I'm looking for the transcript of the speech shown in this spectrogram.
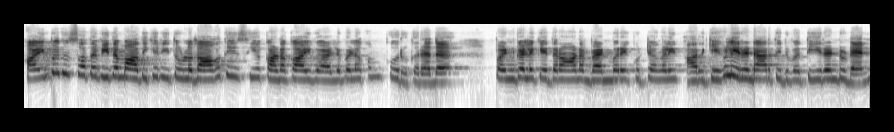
ஐம்பது சதவீதம் அதிகரித்துள்ளதாக தேசிய கணக்காய்வு அலுவலகம் கூறுகிறது. பெண்களுக்கு எதிரான வன்முறை குற்றங்களின் அறிக்கைகள் இரண்டாயிரத்தி இருபத்தி இரண்டுடன்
